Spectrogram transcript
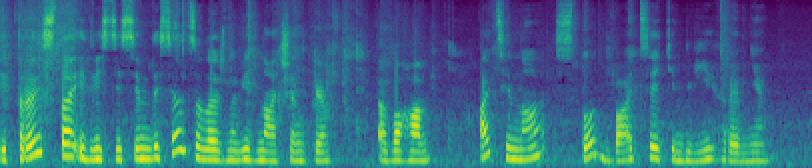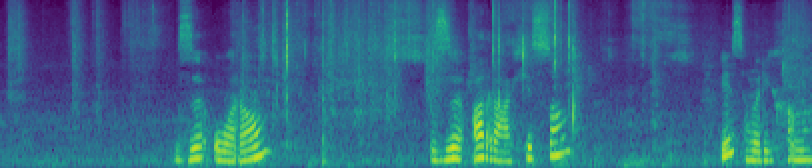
і 300, і 270, залежно від начинки вага. А ціна 122 гривні. З Орео, з арахісом і з горіхами.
